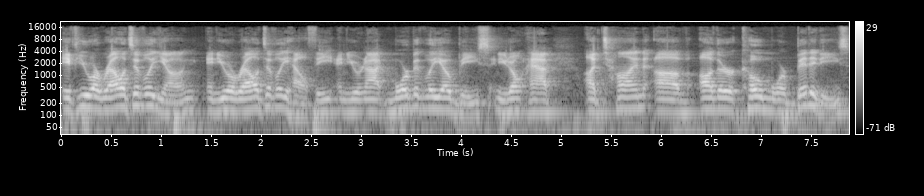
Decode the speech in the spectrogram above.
If you are relatively young and you are relatively healthy and you're not morbidly obese and you don't have a ton of other comorbidities,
